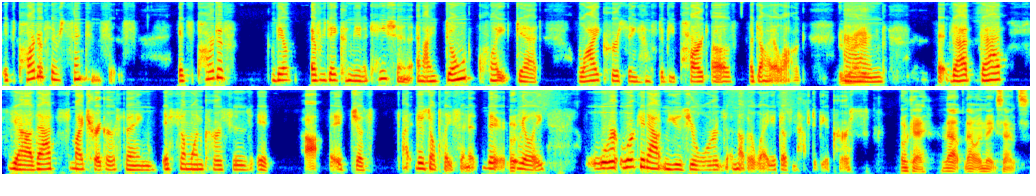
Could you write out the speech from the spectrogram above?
It's part of their sentences. It's part of their everyday communication. And I don't quite get why cursing has to be part of a dialogue. Right. And eh, that, that, yeah, that's my trigger thing. If someone curses, it uh, it just there's no place in it. There uh, really work, work it out and use your words another way. It doesn't have to be a curse. Okay, that that would make sense.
